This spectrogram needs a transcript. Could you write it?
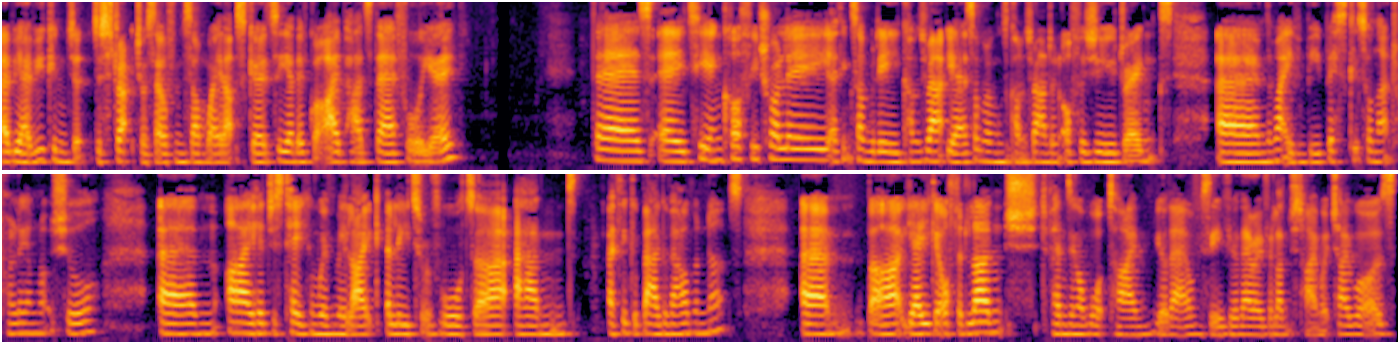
uh, yeah, if you can j- distract yourself in some way, that's good. So, yeah, they've got iPads there for you. There's a tea and coffee trolley. I think somebody comes around, yeah, someone comes around and offers you drinks. Um, there might even be biscuits on that trolley, I'm not sure. Um, I had just taken with me like a litre of water and I think a bag of almond nuts. Um, but yeah, you get offered lunch depending on what time you're there. Obviously, if you're there over lunchtime, which I was,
